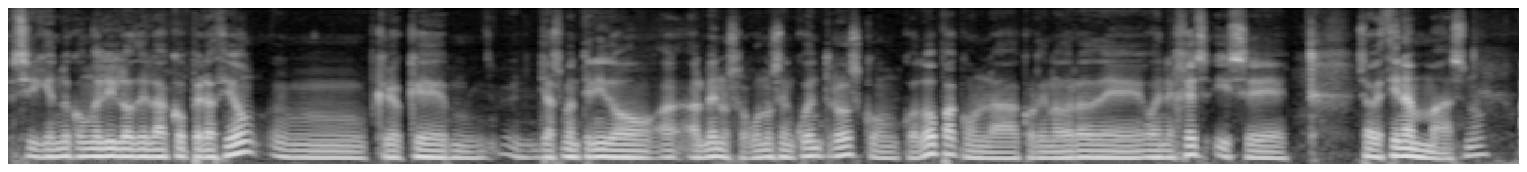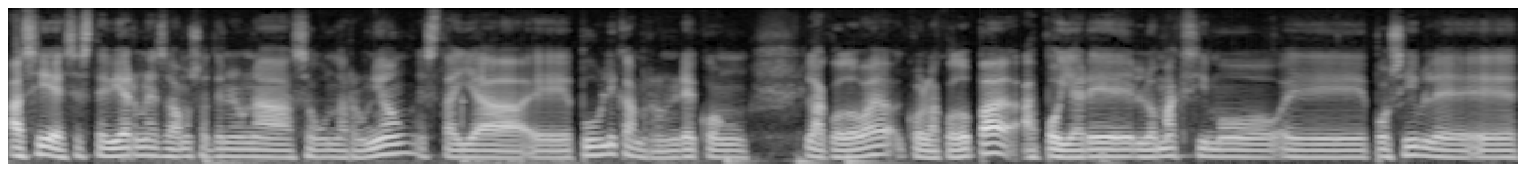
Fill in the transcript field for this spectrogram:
siguiendo con el hilo de la cooperación, mm, creo que mm, ya has mantenido al menos algunos encuentros con Codopa, con la coordinadora de ONGs, y se, se avecinan más, ¿no? Así es, este viernes vamos a tener una segunda reunión, está ya eh, pública, me reuniré con la Codopa, con la Codopa apoyaré lo máximo eh, posible eh,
